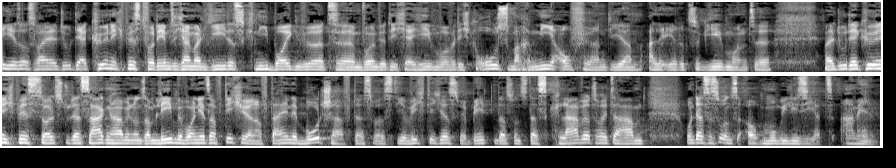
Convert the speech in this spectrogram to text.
Jesus, weil du der König bist, vor dem sich einmal jedes Knie beugen wird, äh, wollen wir dich erheben, wollen wir dich groß machen, nie aufhören, dir alle Ehre zu geben. Und äh, weil du der König bist, sollst du das Sagen haben in unserem Leben. Wir wollen jetzt auf dich hören, auf deine Botschaft, das, was dir wichtig ist. Wir beten, dass uns das klar wird heute Abend und dass es uns auch mobilisiert. Amen.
